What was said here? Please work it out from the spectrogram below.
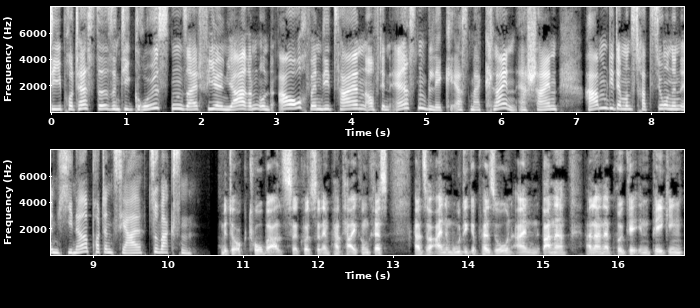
Die Proteste sind die größten seit vielen Jahren und auch wenn die Zahlen auf den ersten Blick erstmal klein erscheinen, haben die Demonstrationen in China Potenzial zu wachsen. Mitte Oktober, als äh, kurz zu dem Parteikongress, hat so eine mutige Person ein Banner an einer Brücke in Peking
